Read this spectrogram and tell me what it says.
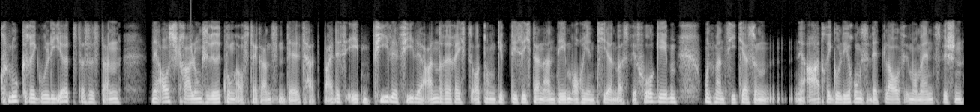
klug reguliert, dass es dann eine Ausstrahlungswirkung auf der ganzen Welt hat, weil es eben viele, viele andere Rechtsordnungen gibt, die sich dann an dem orientieren, was wir vorgeben. Und man sieht ja so eine Art Regulierungswettlauf im Moment zwischen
